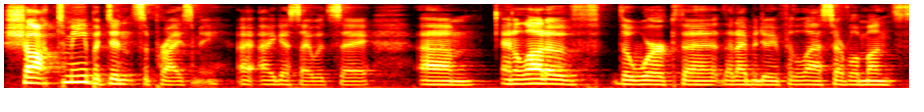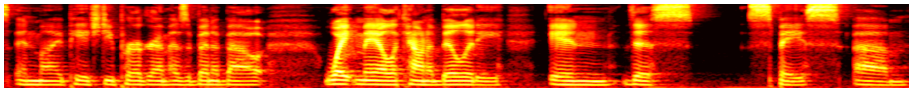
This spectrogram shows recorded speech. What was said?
shocked me, but didn't surprise me. I, I guess I would say. Um, and a lot of the work that, that I've been doing for the last several months in my PhD program has been about white male accountability in this space. Um,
